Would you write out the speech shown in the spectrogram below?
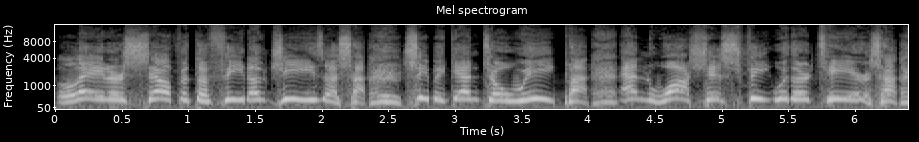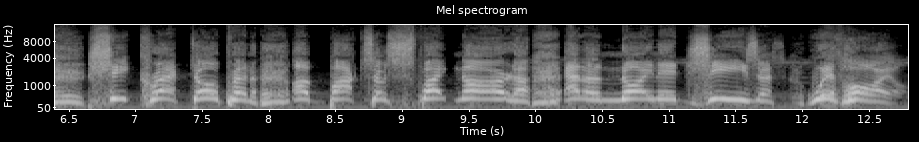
laid herself at the feet of Jesus. She began to weep and wash his feet with her tears. She cracked open a box of spikenard and anointed Jesus with oil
